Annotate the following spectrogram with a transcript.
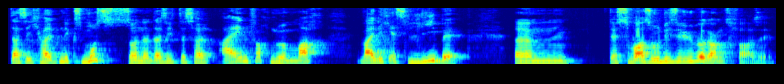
dass ich halt nichts muss, sondern dass ich das halt einfach nur mache, weil ich es liebe. Ähm, das war so diese Übergangsphase.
